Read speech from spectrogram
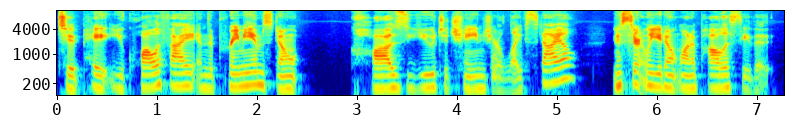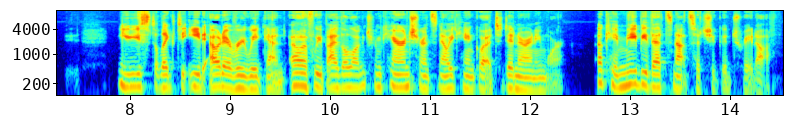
to pay, you qualify, and the premiums don't cause you to change your lifestyle. You know, certainly, you don't want a policy that you used to like to eat out every weekend. Oh, if we buy the long term care insurance, now we can't go out to dinner anymore. Okay, maybe that's not such a good trade off.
